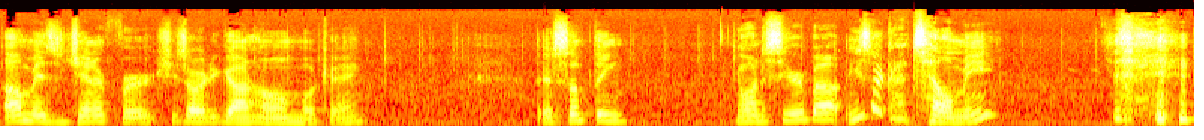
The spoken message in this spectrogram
Um, is Jennifer. She's already gone home. Okay. There's something you want to see her about? He's not going to tell me.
